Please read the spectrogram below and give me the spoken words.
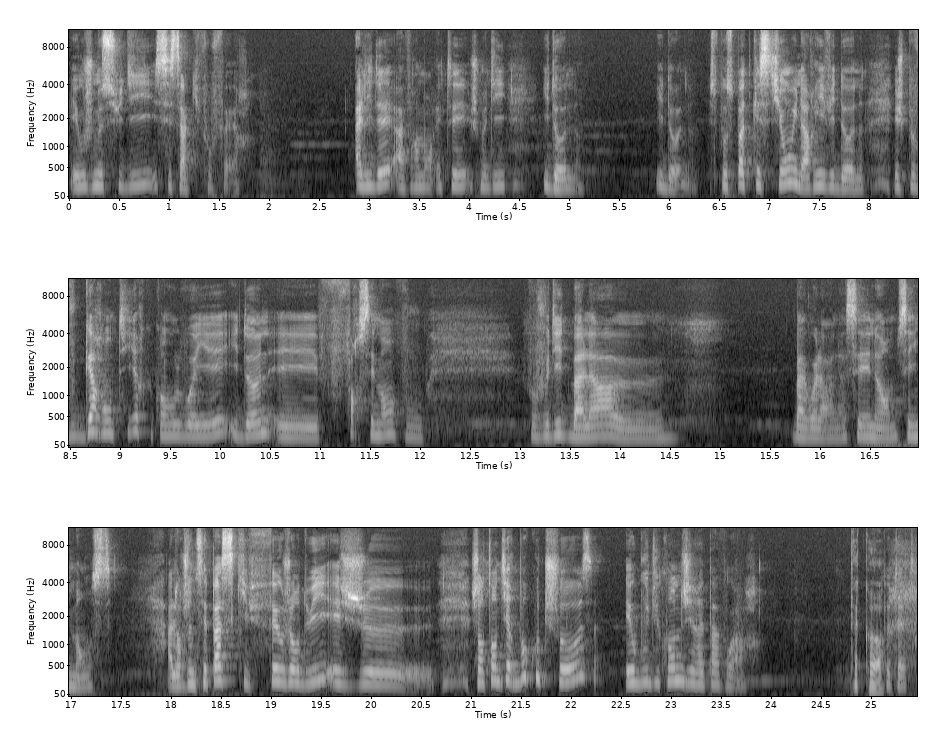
et où je me suis dit, c'est ça qu'il faut faire. L'idée a vraiment été, je me dis, il donne. Il donne. Il ne se pose pas de questions, il arrive, il donne. Et je peux vous garantir que quand vous le voyez, il donne, et forcément, vous vous, vous dites, bah là, bah voilà, là c'est énorme, c'est immense. Alors je ne sais pas ce qu'il fait aujourd'hui et je j'entends dire beaucoup de choses et au bout du compte, j'irai pas voir. D'accord. Peut-être.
